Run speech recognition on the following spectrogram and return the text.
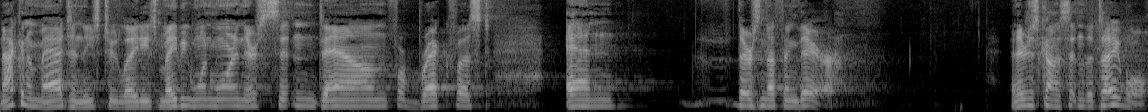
Now, I can imagine these two ladies, maybe one morning they're sitting down for breakfast and there's nothing there and they're just kind of sitting at the table.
